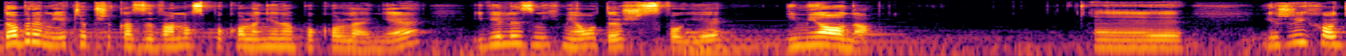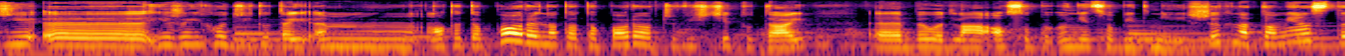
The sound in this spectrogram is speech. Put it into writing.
Dobre miecze przekazywano z pokolenia na pokolenie i wiele z nich miało też swoje imiona. E, jeżeli chodzi, e, jeżeli chodzi tutaj o te topory, no to topory oczywiście tutaj e, były dla osób nieco biedniejszych, natomiast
